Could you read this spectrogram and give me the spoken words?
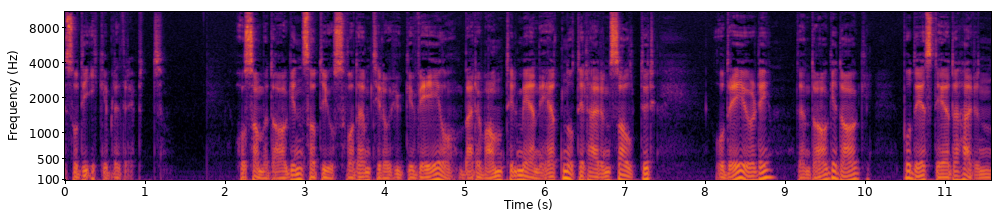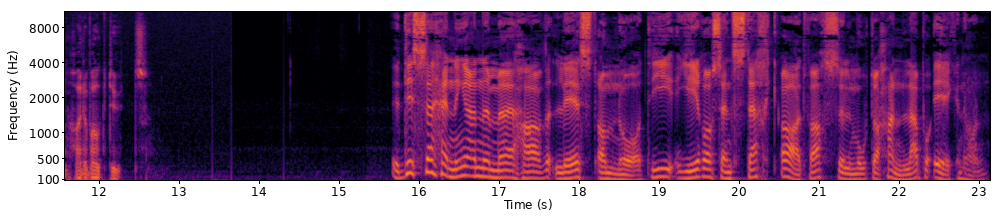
så de ikke ble drept. Og samme dagen satte Josva dem til å hugge ved og bære vann til menigheten og til Herrens alter, og det gjør de, den dag i dag, på det stedet Herren har valgt ut. Disse hendingene vi har lest om nå, de gir oss en sterk advarsel mot å handle på egen hånd,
